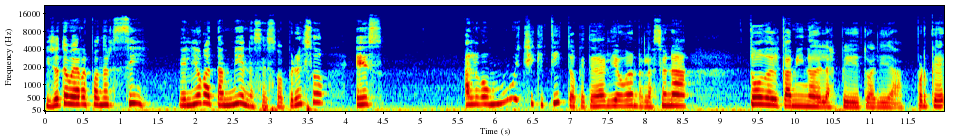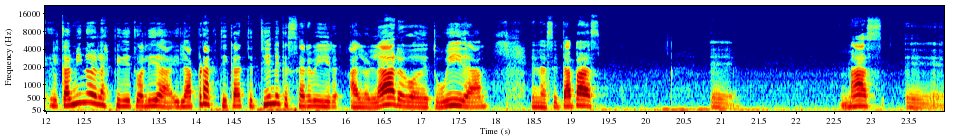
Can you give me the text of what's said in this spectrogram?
Y yo te voy a responder, sí, el yoga también es eso, pero eso es algo muy chiquitito que te da el yoga en relación a todo el camino de la espiritualidad, porque el camino de la espiritualidad y la práctica te tiene que servir a lo largo de tu vida, en las etapas eh, más eh,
